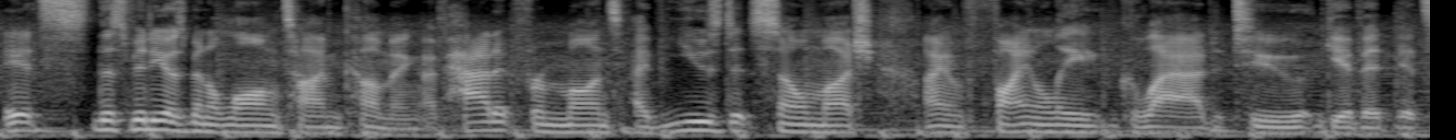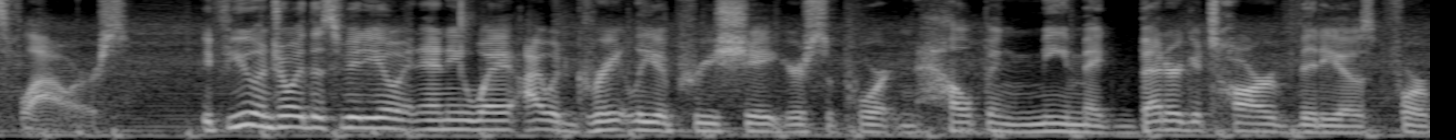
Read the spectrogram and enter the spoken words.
It's this video has been a long time coming. I've had it for months. I've used it so much. I am finally glad to give it its flowers. If you enjoyed this video in any way, I would greatly appreciate your support in helping me make better guitar videos for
